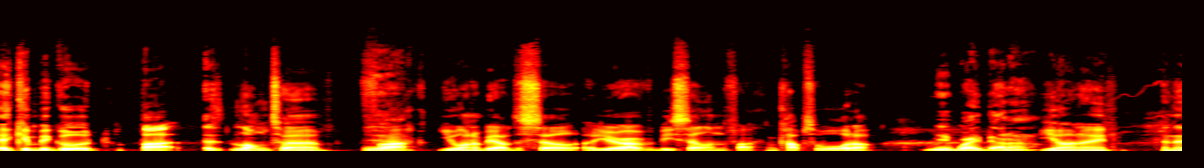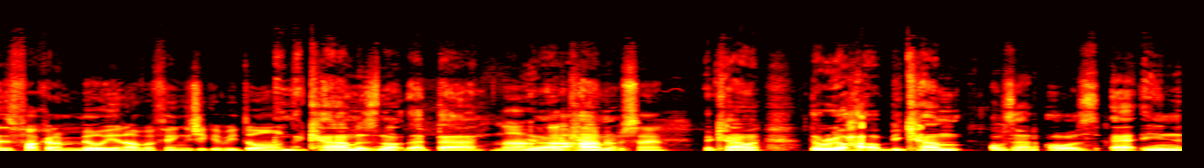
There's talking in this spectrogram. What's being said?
It can be good, but long term, fuck, you want to be able to sell. You'd rather be selling fucking cups of water. You're way better. You know what I mean? And there's fucking a million other things you could be doing. The karma's not that bad. No, you know, the hundred karma, percent. the karma, the real. I become. I was at. I was at in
